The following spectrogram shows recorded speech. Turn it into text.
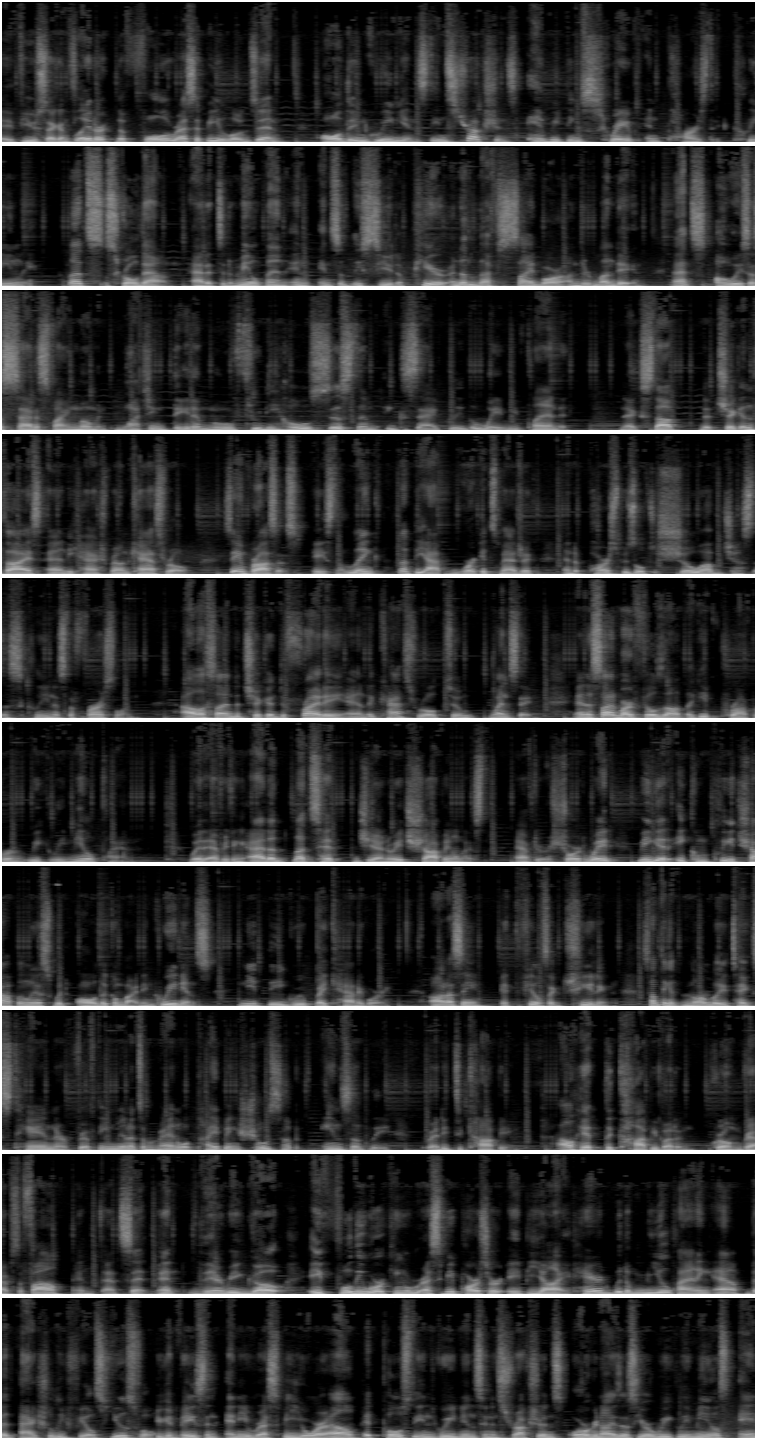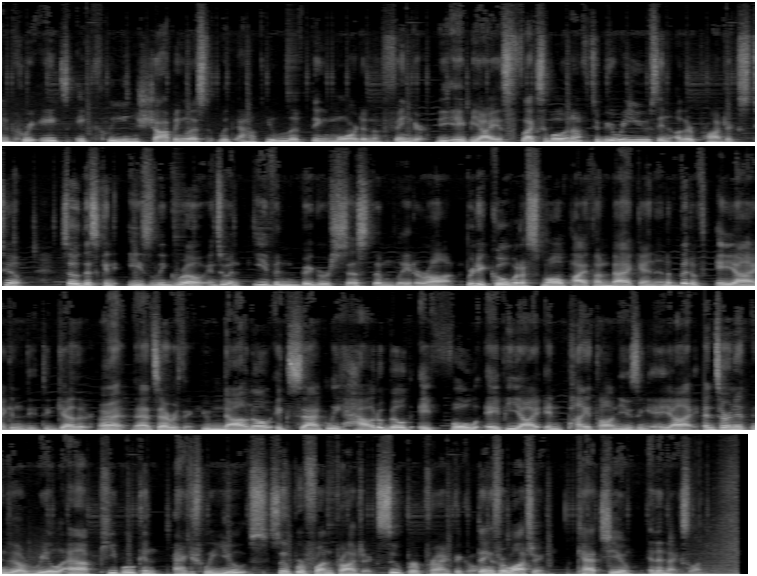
A few seconds later, the full recipe loads in. All the ingredients, the instructions, everything scraped and parsed cleanly. Let's scroll down, add it to the meal plan, and instantly see it appear on the left sidebar under Monday. That's always a satisfying moment, watching data move through the whole system exactly the way we planned it. Next up, the chicken thighs and the hash brown casserole. Same process, paste the link, let the app work its magic, and the parse results show up just as clean as the first one. I'll assign the chicken to Friday and the casserole to Wednesday, and the sidebar fills out like a proper weekly meal plan. With everything added, let's hit Generate Shopping List. After a short wait, we get a complete shopping list with all the combined ingredients, neatly grouped by category. Honestly, it feels like cheating. Something that normally takes 10 or 15 minutes of manual typing shows up instantly, ready to copy. I'll hit the copy button. Chrome grabs the file, and that's it. And there we go. A fully working recipe parser API paired with a meal planning app that actually feels useful. You can paste in any recipe URL, it pulls the ingredients and instructions, organizes your weekly meals, and creates a clean shopping list without you lifting more than a finger. The API is flexible enough to be reused in other projects too so this can easily grow into an even bigger system later on. Pretty cool what a small Python backend and a bit of AI can do together. Alright, that's everything. You now know exactly how to build a full API in Python using AI and turn it into a real app people can actually use. Super fun project, super practical. Thanks for watching. Catch you in the next one.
